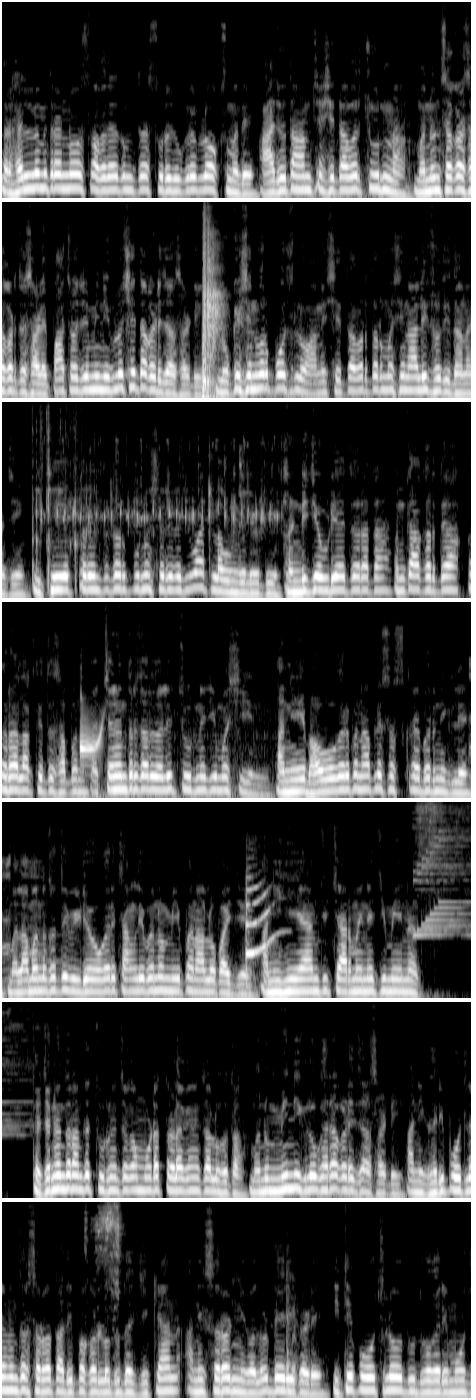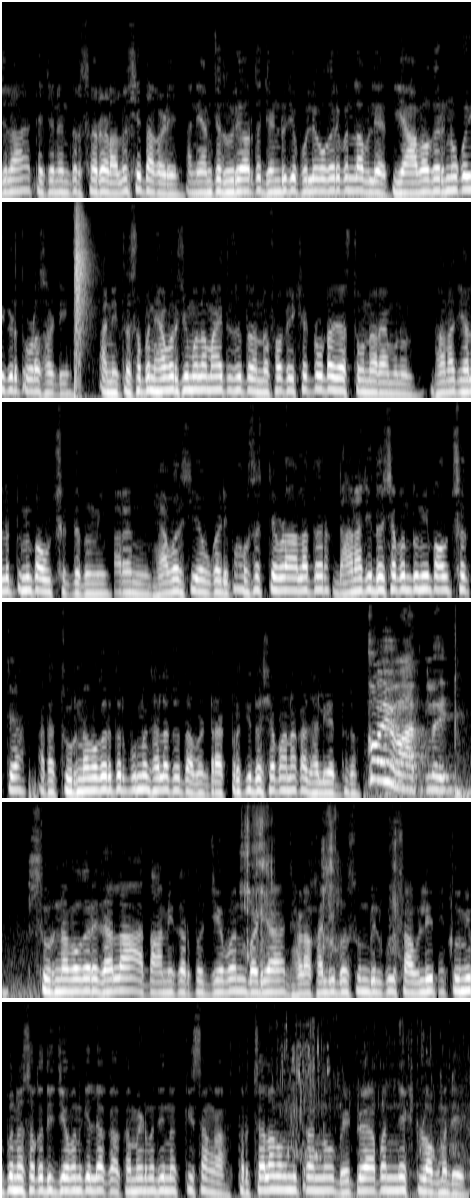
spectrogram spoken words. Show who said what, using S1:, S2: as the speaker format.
S1: तर हॅलो मित्रांनो स्वागत आहे तुमचं सूरज उकरे ब्लॉग्समध्ये आज होता आमच्या शेतावर चूर्ण. म्हणून सकाळ सकाळच्या साडेपाच वाजे मी निघलो शेताकडे जासाठी. लोकेशनवर पोहोचलो आणि शेतावर तर मशीन आलीच होती धानाची. इथे येतपर्यंत तर पूर्ण शरीराची वाट लागून गेली होती. थंडीची एवढी आहे तर आता पण का करत्या? करा लागते तसं आपण. त्याच्यानंतर चालू झाली चूर्ण्याची मशीन. आणि हे भाऊ वगैरे पण आपले सबस्क्रायबर निघले. मला म्हणत होते व्हिडिओ वगैरे चांगले बनव मी पण आलो पाहिजे. आणि ही आहे आमची चार महिन्याची मेहनत. त्याच्यानंतर आमच्या चुरण्याचा काम मोठा तडाख्याने चालू होता. म्हणून मी निघलो घराकडे जासाठी. आणि घरी पोहोचल्यानंतर सर्वात आधी पकडलो दुधाची कॅन आणि सरळ निघालो डेअरीकडे. इथे पोहोचलो दूध वगैरे मोजला त्याच्यानंतर सरळ आलो शेताकडे. आणि आमच्या धुऱ्यावर तर झेंडूचे फुले वगैरे पण लावले आहेत. या वगैरे नको इकडे तोडासाठी. आणि तसं पण ह्या वर्षी मला माहितीच होतं नफापेक्षा तोटा जास्त होणार आहे म्हणून. धानाची हालत तुम्ही पाहू शकता तुम्ही. कारण ह्या वर्षी अवकाळी पाऊसच तेवढा आला तर धानाची दशा पण तुम्ही पाहूच शकता आता चूर्ण वगैरे तर पूर्ण झालाच होता पण ट्रॅक्टरची दशा पाना का झाली आहे तर.
S2: बात
S1: सुरणा वगैरे झाला आता आम्ही करतो जेवण बढिया झाडाखाली बसून बिलकुल सावलीत. तुम्ही पण असं कधी जेवण केलं का? कमेंटमध्ये नक्की सांगा. तर चला मग मित्रांनो भेटूया आपण नेक्स्ट ब्लॉगमध्ये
